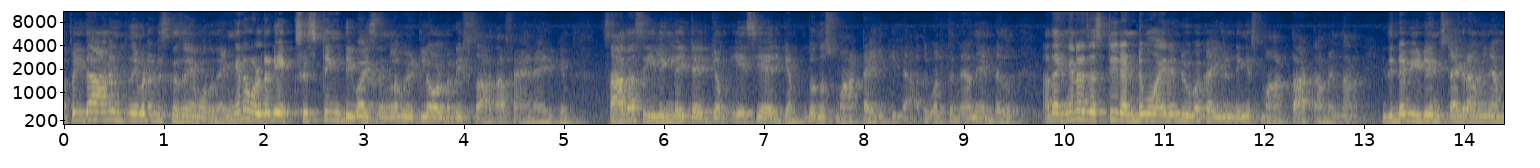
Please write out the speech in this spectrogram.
അപ്പോൾ ഇതാണ് ഇന്ന് ഇവിടെ ഡിസ്കസ് ചെയ്യാൻ പോകുന്നത്. എങ്ങനെ ഓൾറെഡി എക്സിസ്റ്റിംഗ് ഡിവൈസ് നിങ്ങളുടെ വീട്ടിൽ ഓൾറെഡി സാധാ ഫാൻ ആയിരിക്കും സാധാ സീലിംഗ് ലൈറ്റ് ആയിരിക്കും എ സി ആയിരിക്കും ഇതൊന്നും സ്മാർട്ട് ആയിരിക്കില്ല. അതുപോലെ തന്നെയാണ് എന്റെതും അതെങ്ങനെ ജസ്റ്റ് രണ്ട് മൂവായിരം രൂപ കയ്യിലുണ്ടെങ്കിൽ സ്മാർട്ട് ആക്കാം എന്നാണ്. ഇതിന്റെ വീഡിയോ ഇൻസ്റ്റാഗ്രാമിൽ ഞാൻ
